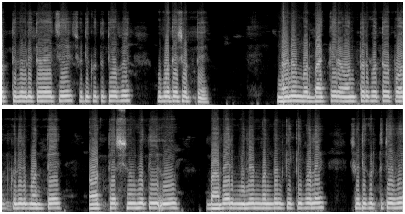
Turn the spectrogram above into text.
অর্থে ব্যবহৃত হয়েছে? সঠিক উত্তরটি হবে উপদেশ অর্থে। নয় নম্বর বাক্যের অন্তর্গত পদগুলির মধ্যে অর্থের সংহতি ও ভাবের মিলন বন্ধনকে কি বলে? সঠিক উত্তরটি হবে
